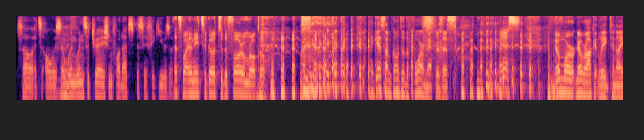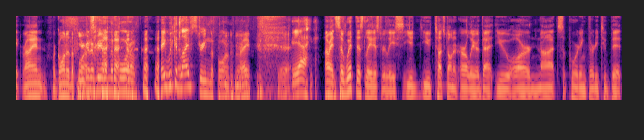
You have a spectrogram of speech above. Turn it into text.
So it's always a nice. win-win situation for that specific user. That's why I need to go to the forum, Rocco. I guess I'm going to the forum after this. yes. No more, no Rocket League tonight, Ryan. We're going to the forum. You're going to be on the forum. hey, we could live stream the forum, right? Yeah. yeah. All right. So with this latest release, you you touched on it earlier that you are not supporting 32-bit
